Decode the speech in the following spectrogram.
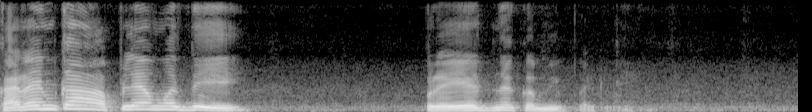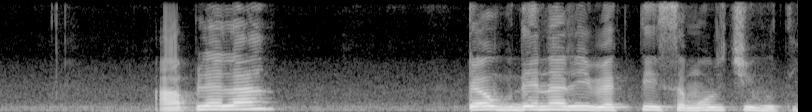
कारण का? आपल्यामध्ये प्रयत्न कमी पडले. आपल्याला टप देणारी व्यक्ती समोरची होती.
